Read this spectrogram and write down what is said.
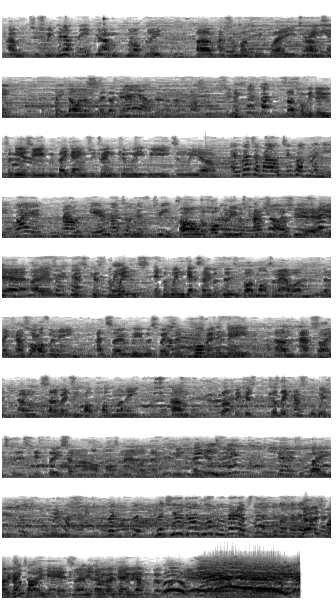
Um, so should we, Monopoly? um, Monopoly. Um, and sometimes we play. Um, no, I never played that game. No. I don't, I don't know how to shoot it. so that's what we do. For New Year's Eve, we play games, we drink, and we, we eat, and we. Um... And what about Hogmanay? Why are now here, not on the street? Oh well, Hogmanay was cancelled No, this year. Yeah, because the Wind. winds, if the wind gets over 35 miles an hour, then they cancel Yes. Hogmanay. And so we were supposed to, we were supposed to be um, outside um, celebrating hot, Hogmanay. Um, but because because they cancelled the winds because it's, it's 37 and a half miles an hour, then it means we don't get to, to play the winds. But, but but you don't look very upset because of it. No, it's quite a great time. here, so you know, okay, we have a good here.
